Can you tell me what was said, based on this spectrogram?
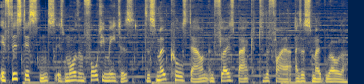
If this distance is more than 40 meters, the smoke cools down and flows back to the fire as a smoke roller.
